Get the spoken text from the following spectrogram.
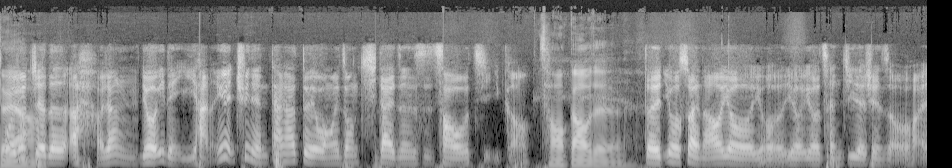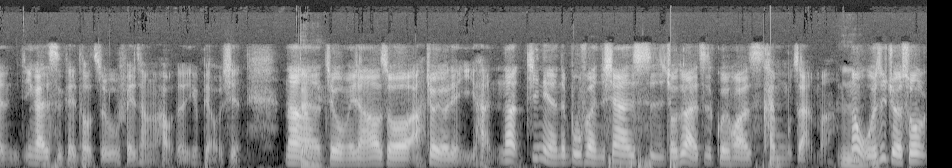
我就觉得啊，好像有一点遗憾。因为去年大家对王维忠期待真的是超级高，超高的，对，又帅，然后又有有有成绩的选手的话，应该是可以投出非常好的一个表现。那结果没想到说啊，就有点遗憾。那今年的部分现在是球队还是规划是开幕战嘛？那我是觉得说，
